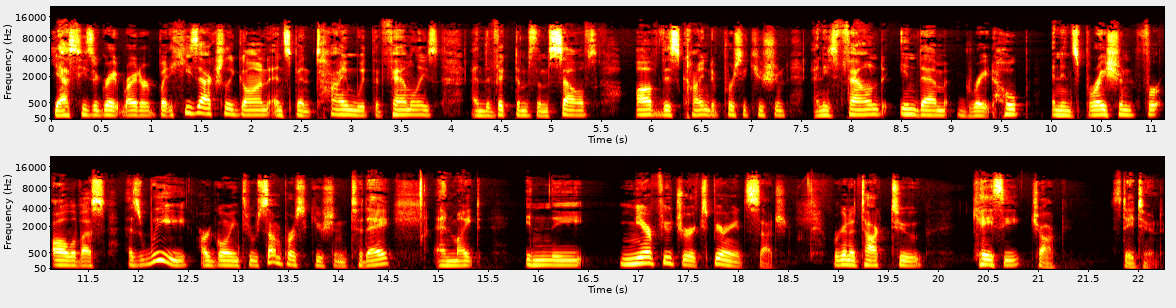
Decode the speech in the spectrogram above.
Yes, he's a great writer, but he's actually gone and spent time with the families and the victims themselves of this kind of persecution, and he's found in them great hope and inspiration for all of us as we are going through some persecution today and might in the near future experience such. We're going to talk to Casey Chalk. Stay tuned.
